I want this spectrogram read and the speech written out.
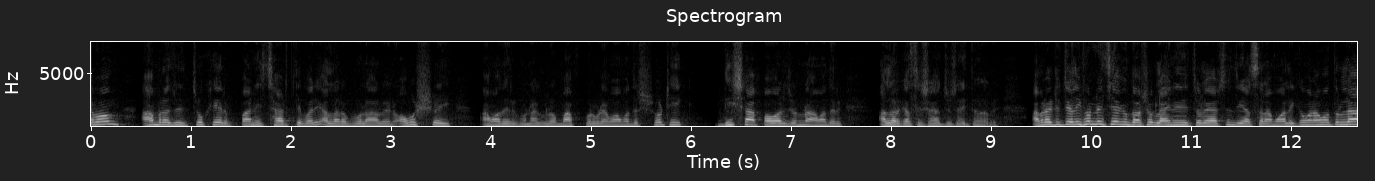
এবং আমরা যদি চোখের পানি ছাড়তে পারি আল্লাহ রব্বুল আলমিন অবশ্যই আমাদের গোনাগুলো মাফ করবেন এবং আমাদের সঠিক দিশা পাওয়ার জন্য আমাদের আল্লাহর কাছে সাহায্য চাইতে হবে। আমরা একটি টেলিফোন নিচ্ছি এখন দর্শক লাইনে চলে আসছেন। জি আসসালামু আলাইকুম রহমতুল্লাহ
